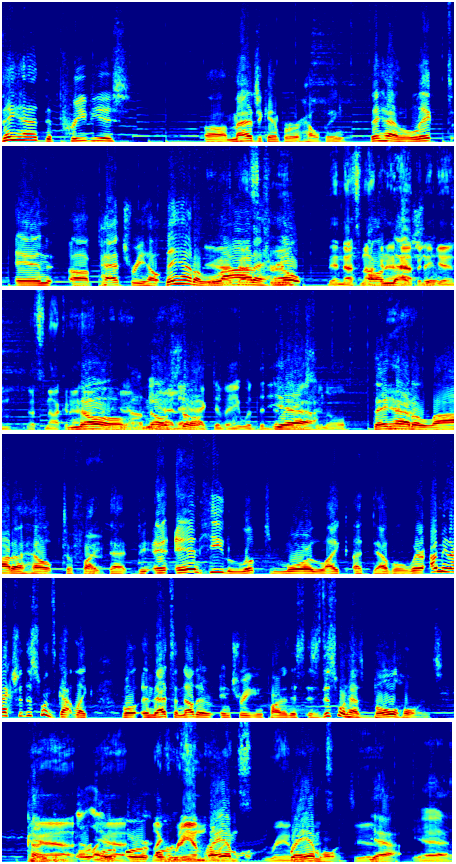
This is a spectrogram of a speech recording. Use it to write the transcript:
they had the previous uh, Magic Emperor helping, they had Licht and uh, Patry help. They had a Yeah, lot of true. help. Then that's not going to happen shit. again. That's not going to No, happen I again. mean, no, had so- to activate with the dimensional. Yeah. They Yeah. had a lot of help to fight that, and, and he looked more like a devil. Where I mean, actually, this one's got like well, and that's another intriguing part of this is this one has bull horns, kind yeah, of, or, yeah. or, or, like or ram, ram, horns. Ram, ram horns. horns. Yeah. Yeah,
